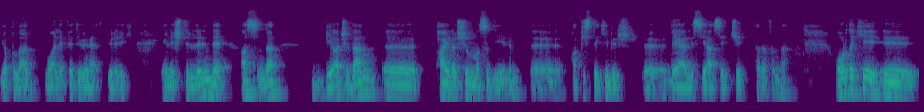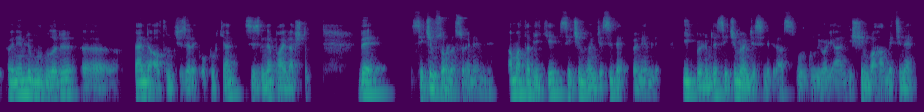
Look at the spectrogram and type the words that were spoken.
yapılan muhalefete yönelik eleştirilerin de aslında bir açıdan e, paylaşılması diyelim e, hapisteki bir e, değerli siyasetçi tarafından. Oradaki e, önemli vurguları e, ben de altını çizerek okurken sizinle paylaştım. Ve seçim sonrası önemli. Ama tabii ki seçim öncesi de önemli. İlk bölümde seçim öncesini biraz vurguluyor. Yani işin vahametine,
